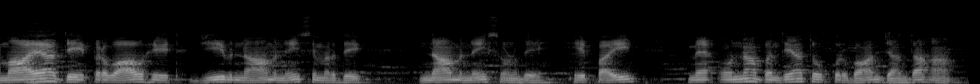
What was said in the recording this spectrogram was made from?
ਮਾਇਆ ਦੇ ਪ੍ਰਭਾਵ ਹੇਠ ਜੀਵ ਨਾਮ ਨਹੀਂ ਸਿਮਰਦੇ, ਨਾਮ ਨਹੀਂ ਸੁਣਦੇ। हे ਭਾਈ, ਮੈਂ ਉਹਨਾਂ ਬੰਦਿਆਂ ਤੋਂ ਕੁਰਬਾਨ ਜਾਂਦਾ ਹਾਂ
